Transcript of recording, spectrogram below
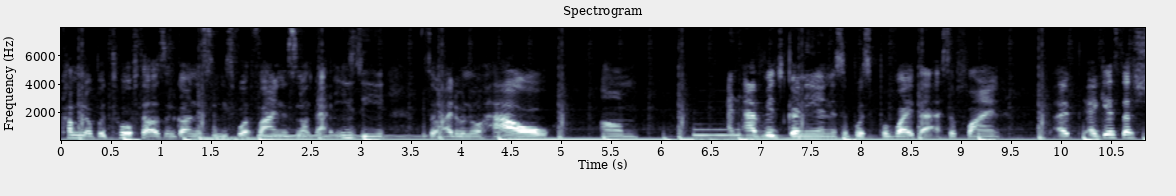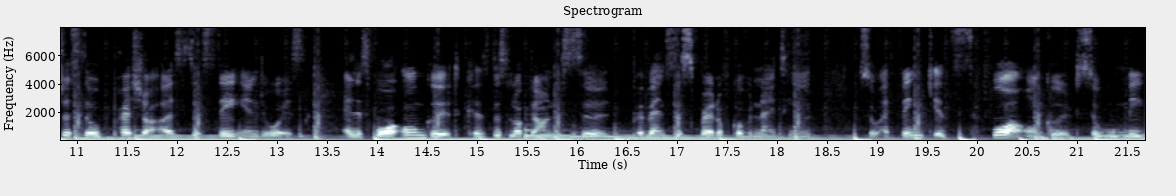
coming up with 12,000 Ghana cedis for a fine is not that easy. So I don't know how um, an average Ghanaian is supposed to provide that as a fine. I, I guess that's just to pressure us to stay indoors. And it's for our own good because this lockdown is to prevent the spread of COVID 19. So I think it's for our own good. So we'll make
